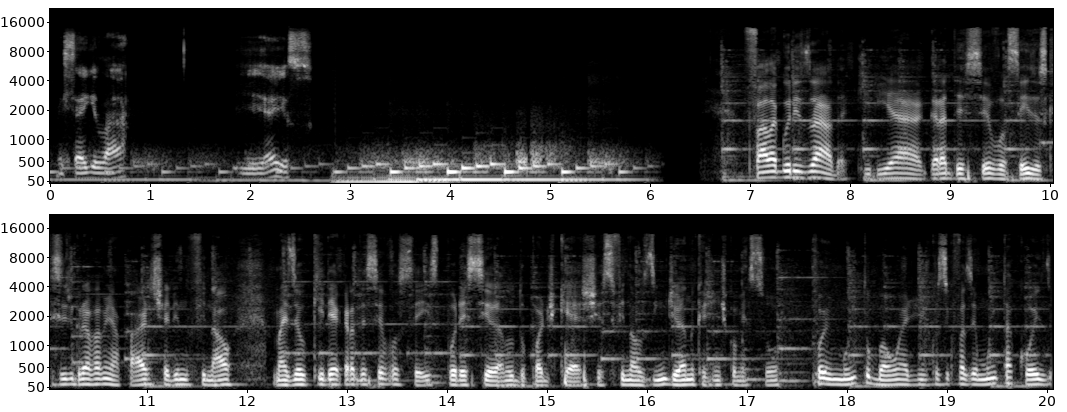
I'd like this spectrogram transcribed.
Me segue lá. E é isso. Fala gurizada, queria agradecer vocês. Eu esqueci de gravar minha parte ali no final, mas eu queria agradecer vocês por esse ano do podcast, esse finalzinho de ano que a gente começou. Foi muito bom, a gente conseguiu fazer muita coisa.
